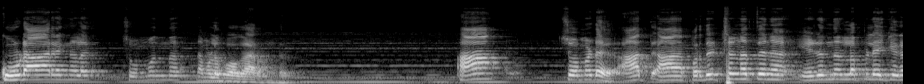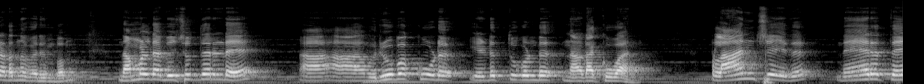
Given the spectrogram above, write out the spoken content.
കൂടാരങ്ങൾ ചുമന്ന് നമ്മൾ പോകാറുണ്ട്. ആ ചുമട് ആ ആ പ്രദക്ഷിണത്തിന് എഴുന്നള്ളപ്പിലേക്ക് കടന്നു വരുമ്പം നമ്മളുടെ വിശുദ്ധരുടെ രൂപക്കൂട് എടുത്തുകൊണ്ട് നടക്കുവാൻ പ്ലാൻ ചെയ്ത് നേരത്തെ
